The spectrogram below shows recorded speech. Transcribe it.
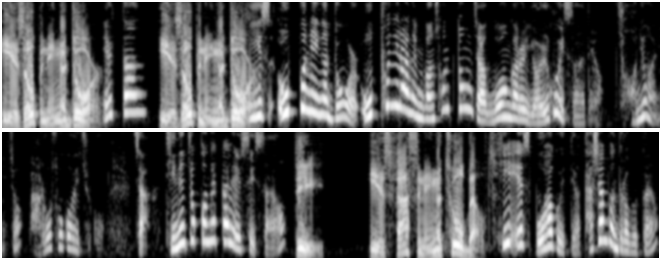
He is opening a door. 일단 He is opening a door. He's opening a door. open이라는 건 손동작 무언가를 열고 있어야 돼요. 전혀 아니죠. 바로 속어해주고. 자, D는 조금 헷갈릴 수 있어요. D. He is fastening a tool belt. He is 뭐 하고 있대요? 다시 한번 들어볼까요?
